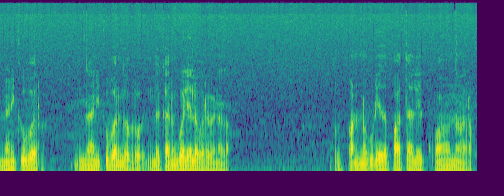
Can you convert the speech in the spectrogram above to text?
இந்த நிக்கூபார் இந்த நிக்கூபாருங்க ப்ரோ இந்த கருங்கோழியால் வர வேணாதான் தான். பண்ணக்கூடியதை பார்த்தாலே கோவம் தான் வரும்.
